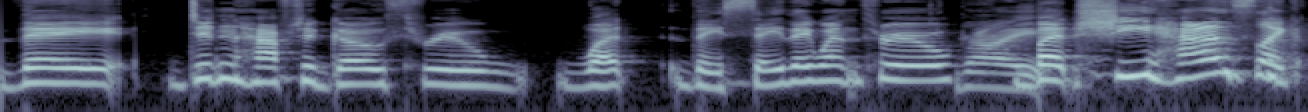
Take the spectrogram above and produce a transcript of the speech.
they didn't have to go through what they say they went through. Right. But she has like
